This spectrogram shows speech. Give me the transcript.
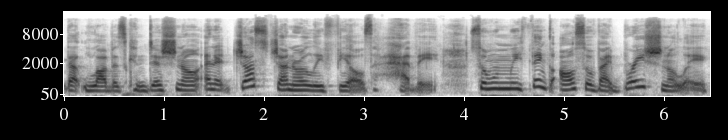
that love is conditional and it just generally feels heavy. So when we think also vibrationally,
